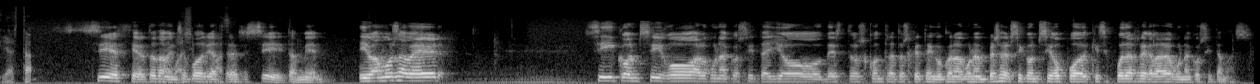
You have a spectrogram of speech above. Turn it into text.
y ya está. Sí, es cierto, también se podría hacer. hacer. Sí, también. Y vamos a ver si consigo alguna cosita yo de estos contratos que tengo con alguna empresa, a ver si consigo que se pueda regalar alguna cosita más.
